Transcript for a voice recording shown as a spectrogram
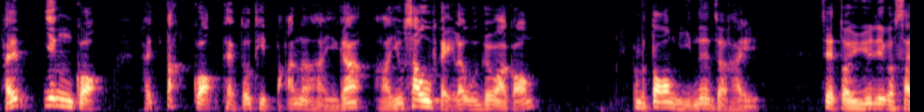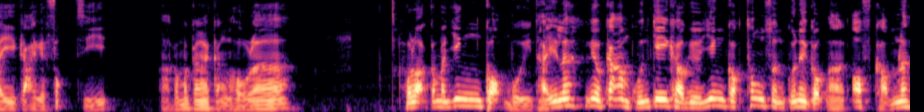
喺英國。喺德國踢到鐵板啦，而家嚇要收皮啦。換句話講，咁啊當然咧就係即係對於呢個世界嘅福祉啊，咁啊梗係更好啦。好啦，咁啊英國媒體咧呢個監管機構叫做英國通信管理局啊，Ofcom 咧，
